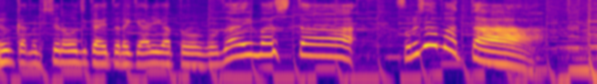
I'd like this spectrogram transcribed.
分間の貴重なお時間いただきありがとうございました。それじゃあまた。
